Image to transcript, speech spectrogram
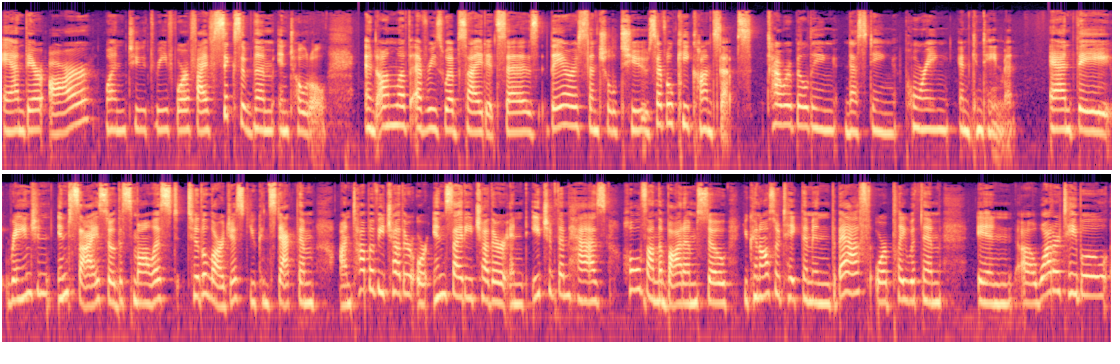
and there are one, two, three, four, five, six of them in total. And on Lovevery's website, it says they are essential to several key concepts tower building, nesting, pouring, and containment. And they range in, in, size, so the smallest to the largest. You can stack them on top of each other or inside each other, and each of them has holes on the bottom, so you can also take them in the bath or play with them in a water table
